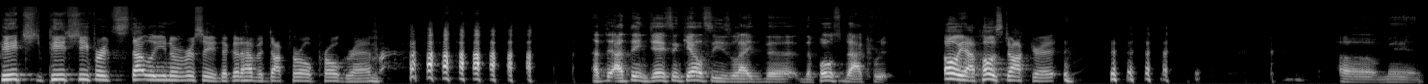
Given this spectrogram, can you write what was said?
PhD, PhD for Stoutland University. They're gonna have a doctoral program. I, th- I think Jason Kelce is like the the postdoctorate. Oh yeah, postdoctorate. oh man.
